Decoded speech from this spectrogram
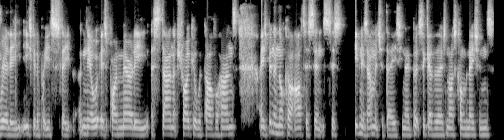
really he's going to put you to sleep. Neil is primarily a stand-up striker with powerful hands. He's been a knockout artist since his even his amateur days. You know, puts together those nice combinations.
